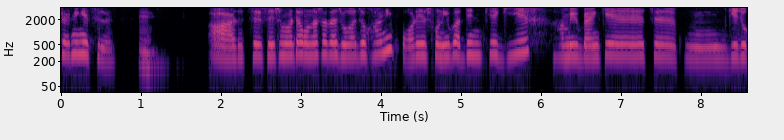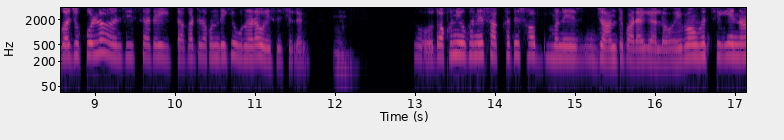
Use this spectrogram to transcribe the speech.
ট্রেনিং এ ছিলেন। আর হচ্ছে সেই সময়টা ওনার সাথে যোগাযোগ হয়নি। পরে শনিবার দিনকে গিয়ে আমি ব্যাংকে হচ্ছে গিয়ে যোগাযোগ করলাম। স্যার এই টাকাটা তখন দেখি ওনারাও এসেছিলেন। তো তখনই ওখানে সাক্ষাতে সব মানে জানতে পারা গেল এবং হচ্ছে কি না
